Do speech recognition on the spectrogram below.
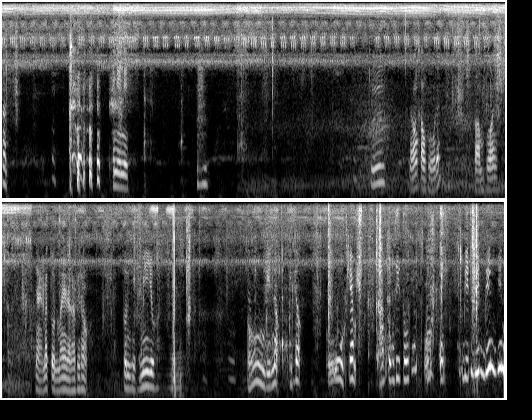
นั่นนี่นี่อืมระวังเข่าหูเด้อตอมหัวใหญ่มาต้นไม้แล้วครับพี่น้องต้นอีกมีอยู่ครับโอ้บินแล้วบินแล้วโอ้แก้มถามตรงที่ตรงแก้มโอ้โอ้บินบินบินบิน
